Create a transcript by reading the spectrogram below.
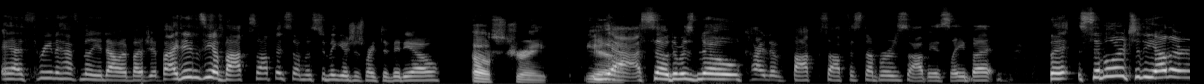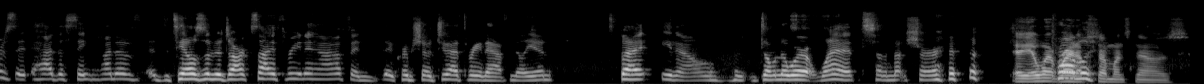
it had three and a half million dollar budget. But I didn't see a box office, so I'm assuming it was just right to video. Oh, straight. Yeah. Yeah. So there was no kind of box office numbers, obviously, but but similar to the others, it had the same kind of the Tales of the Dark Side three and a half, and the Creepshow two had three and a half million. But you know, don't know where it went. So I'm not sure. It went right up someone's nose.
